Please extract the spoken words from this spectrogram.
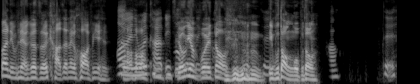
不然你们两个只会卡在那个画面，对，然后你会卡一直永远不会动。你不动，我不动。对，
